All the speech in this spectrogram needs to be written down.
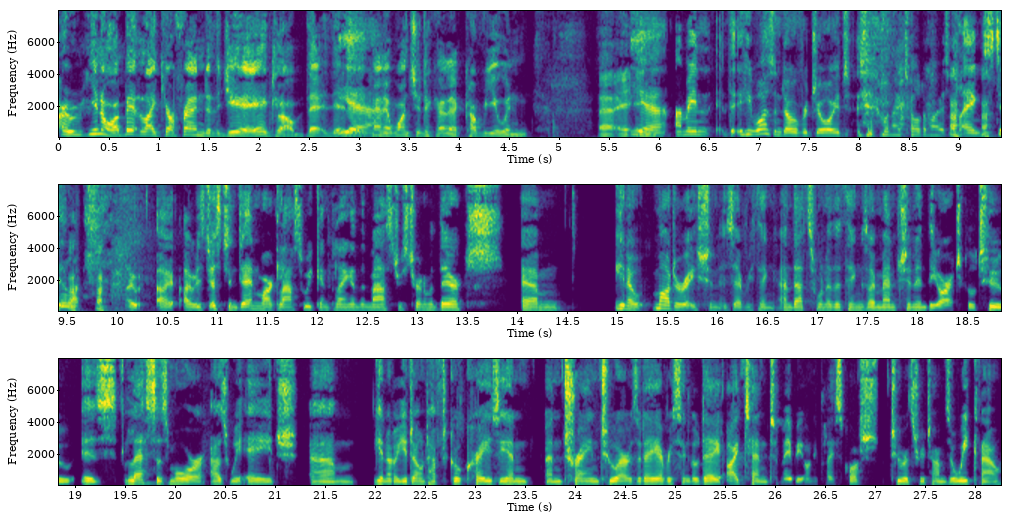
or you know, a bit like your friend at the GAA club, they, they, Yeah. they kind of want you to kind of cover you in. Uh, in Yeah, I mean, th- he wasn't overjoyed when I told him I was playing. Still, I, I, I was just in Denmark last weekend playing in the Masters tournament there. Um, you know, moderation is everything, and that's one of the things I mention in the article too. Is less is more as we age. Um, you know, you don't have to go crazy and and train two hours a day every single day. I tend to maybe only play squash two or three times a week now,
